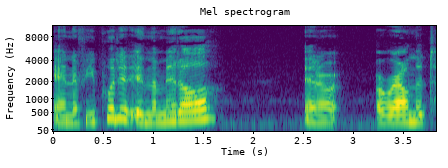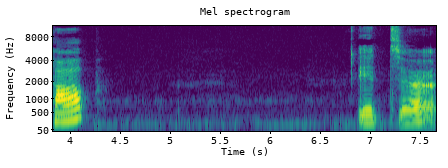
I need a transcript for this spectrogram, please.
and if you put it in the middle and around the top it uh,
